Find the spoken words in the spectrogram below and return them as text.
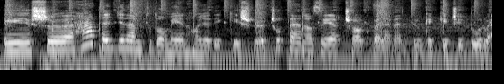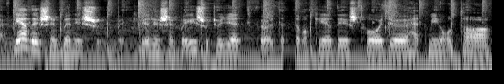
és hát egy nem tudom én hanyadik kisvölcs után azért csak beleventünk egy kicsit durvább kérdésekben is, kérdésekbe is, úgyhogy föltettem a kérdést, hogy hát mióta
